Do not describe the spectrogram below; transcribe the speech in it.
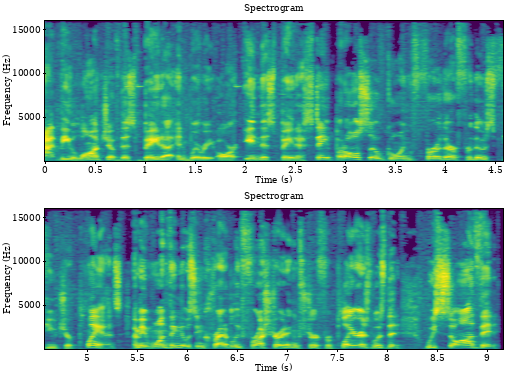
at the launch of this beta and where we are in this beta state, but also going further for those future plans. I mean, one thing that was incredibly frustrating, I'm sure, for players was that we saw that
